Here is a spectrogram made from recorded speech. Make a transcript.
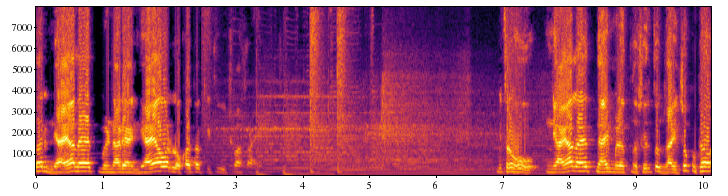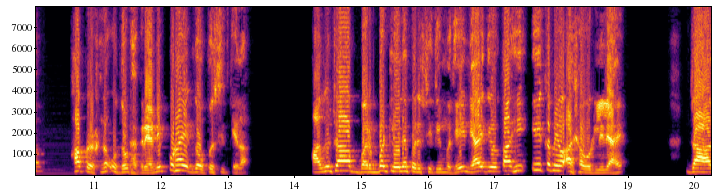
तर न्यायालयात मिळणाऱ्या न्यायावर लोकांचा किती विश्वास आहे? मित्र हो न्यायालयात न्याय मिळत नसेल तर जायचं कुठं? हा प्रश्न उद्धव ठाकरे यांनी पुन्हा एकदा उपस्थित केला. आजच्या बरबटलेल्या परिस्थितीमध्ये न्याय देवता ही एकमेव आशा उरलेली आहे. जात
